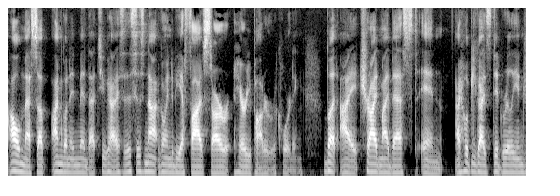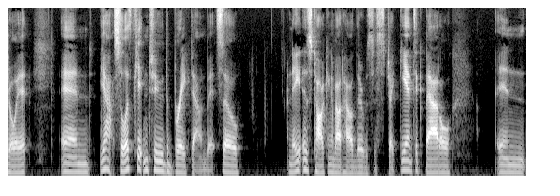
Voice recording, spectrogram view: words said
I'll mess up. I'm going to admit that to you guys. This is not going to be a five star Harry Potter recording, but I tried my best, and I hope you guys did really enjoy it. And yeah, so let's get into the breakdown bit. So, Nate is talking about how there was this gigantic battle in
